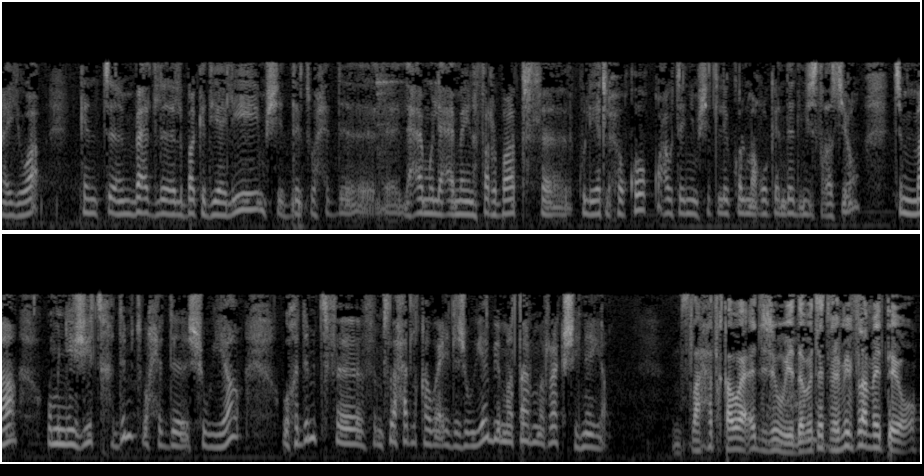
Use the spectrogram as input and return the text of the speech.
ايوا كنت من بعد الباك ديالي مشيت درت واحد العام ولا عامين في الرباط في كلية الحقوق. وعاوتاني مشيت l'école marocaine d'administration تما. ومني جيت خدمت واحد شوية. وخدمت في, مصلحة القواعد الجوية بمطار مراكش هنايا. مصلحة القواعد الجويه دابا تتفهمي في la météo.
